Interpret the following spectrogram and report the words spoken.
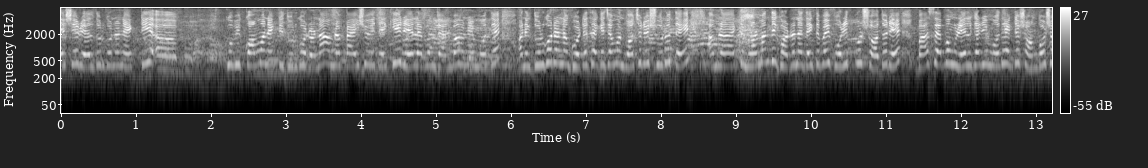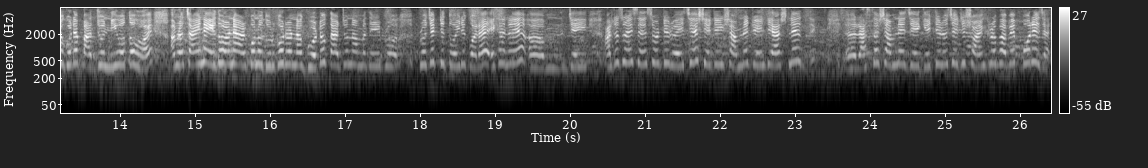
দেশে রেল দুর্ঘটনা একটি খুবই কমন একটি দুর্ঘটনা। আমরা প্রায়শই দেখি রেল এবং যানবাহনের মধ্যে অনেক দুর্ঘটনা ঘটে থাকে। যেমন বছরের শুরুতেই আমরা একটা মর্মান্তিক ঘটনা দেখতে পাই, ফরিদপুর সদরে বাস এবং রেলগাড়ির মধ্যে একটা সংঘর্ষ ঘটে, পাঁচজন নিহত হয়। আমরা চাই না এই ধরনের আর কোনো দুর্ঘটনা ঘটুক, তার জন্য আমাদের এই প্র- প্রজেক্টটি তৈরি করা। এখানে যেই আল্ট্রাসনিক সেন্সরটি রয়েছে, সেটির সামনে ট্রেনটি আসলে রাস্তার সামনে যে গেটটি রয়েছে, এটি স্বয়ংক্রিয়ভাবে পড়ে যায়।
